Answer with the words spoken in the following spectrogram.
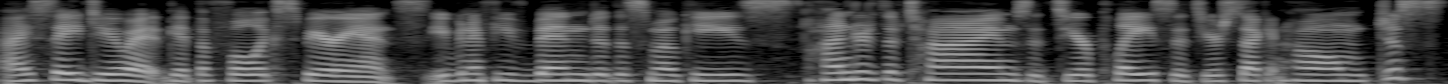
I say do it. Get the full experience. Even if you've been to the Smokies hundreds of times, it's your place, it's your second home. Just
